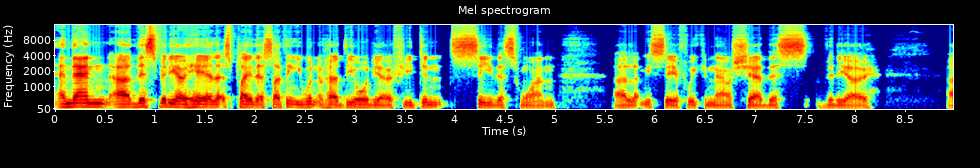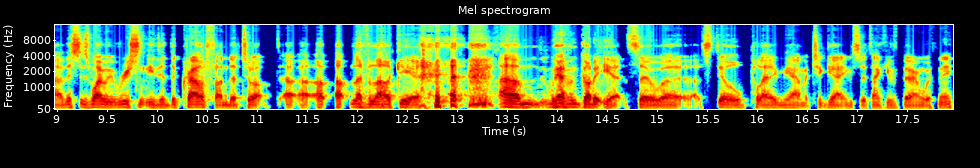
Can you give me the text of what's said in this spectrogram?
And then uh, this video here, let's play this. I think you wouldn't have heard the audio if you didn't see this one. let me see if we can now share this video. Uh, this is why we recently did the crowdfunder to up uh, uh up, up level our gear. um, we haven't got it yet, so uh, still playing the amateur game. So thank you for bearing with me.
